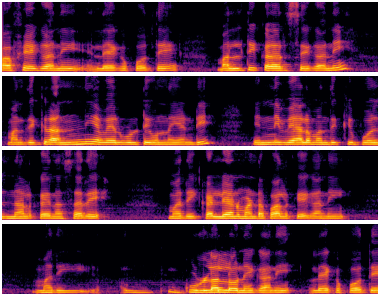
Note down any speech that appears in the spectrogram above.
బఫే కానీ లేకపోతే మల్టీ కలర్సే కానీ మన దగ్గర అన్ని అవైలబిలిటీ ఉన్నాయండి. ఎన్ని వేల మందికి భోజనాలకైనా సరే మరి కళ్యాణ మండపాలకే కానీ మరి గుళ్ళల్లోనే కానీ లేకపోతే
